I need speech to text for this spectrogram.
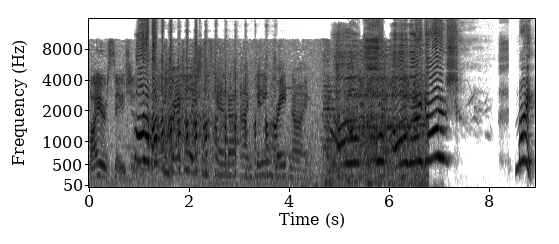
fire station. Congratulations, Canada, on getting grade nine. Oh, oh my gosh! Mate,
